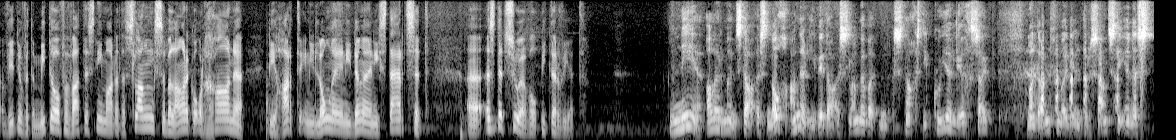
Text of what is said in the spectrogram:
weet nie of dit 'n mite of wat is nie, maar dat 'n slang se belangrike organe, die hart en die longe en die dinge in die stert sit. Uh is dit so, wil Pieter weet? Nee, allermins. Daar is nog ander, jy weet daar is slange wat snags die koeie leegsuip, maar dan vir my die interessantste een is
